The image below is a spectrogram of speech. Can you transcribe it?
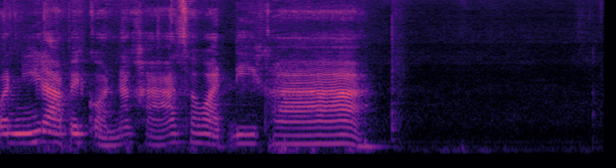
วันนี้ลาไปก่อนนะคะ สวัสดีค่ะ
